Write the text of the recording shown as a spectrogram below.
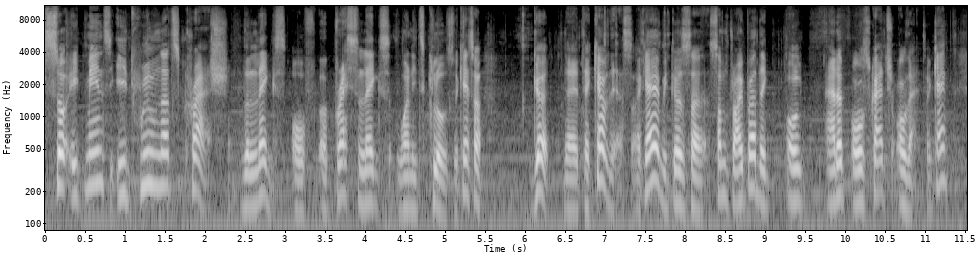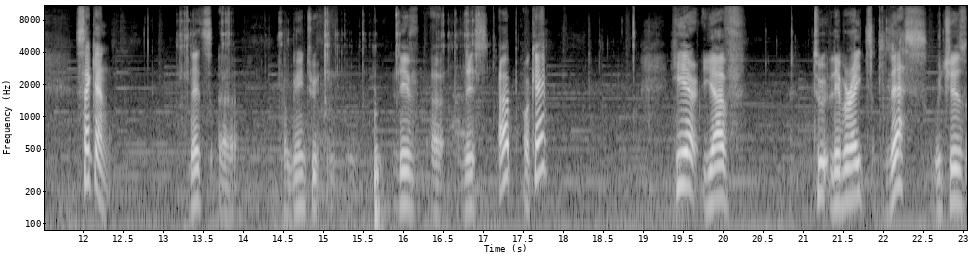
so it means it will not scratch the legs of uh, press legs when it's closed okay? So good. They take care of this okay? Because uh, some tripod they all add up all scratch all that okay? Second let's uh, i'm going to leave uh, this up okay? Here you have to liberate this which is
